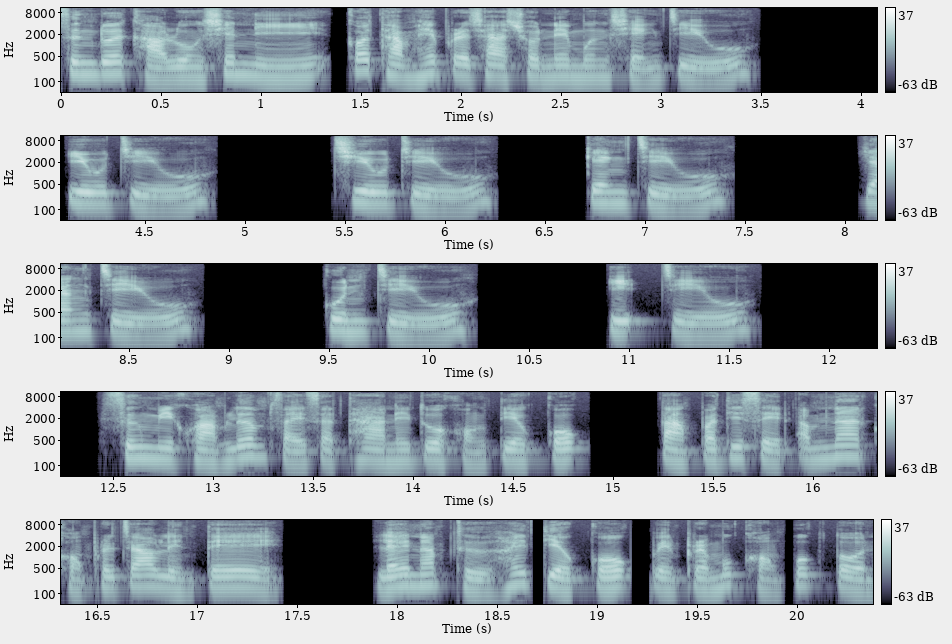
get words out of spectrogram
ซึ่งด้วยข่าวลวงเช่นนี้ ก็ทำให้ประชาชนในเมืองเฉียงจิว๋ว อิวจิว๋ว ชิวจิว๋ว เกงจิว๋ว ยังจิว๋ว กุนจิว๋ว อิจิว๋ว ซึ่งมีความเลื่อมใสศรัทธาในตัวของเตียวกก ต่างปฏิเสธอำนาจของพระเจ้าเลนเต้และนับถือให้เตียวกกเป็นประมุขของพวกตน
